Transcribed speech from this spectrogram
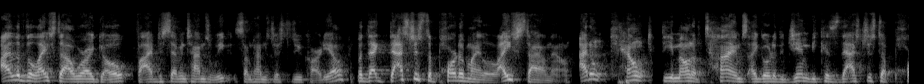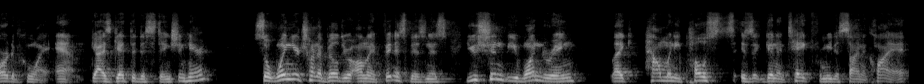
I live the lifestyle where I go five to seven times a week, sometimes just to do cardio. But that, that's just a part of my lifestyle now. I don't count the amount of times I go to the gym because that's just a part of who I am. You guys get the distinction here? So when you're trying to build your online fitness business, you shouldn't be wondering like how many posts is it going to take for me to sign a client?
